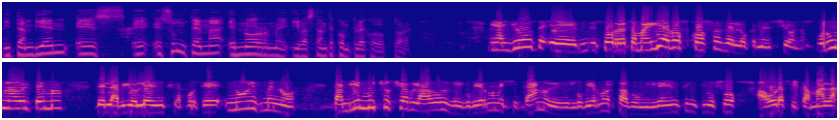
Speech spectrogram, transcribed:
y también es, eh, es un tema enorme y bastante complejo, doctora. Mira, yo eh, retomaría dos cosas de lo que mencionas. Por un lado, el tema de la violencia, porque no es menor. También mucho se ha hablado desde el gobierno mexicano, desde el gobierno estadounidense, incluso ahora que Kamala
